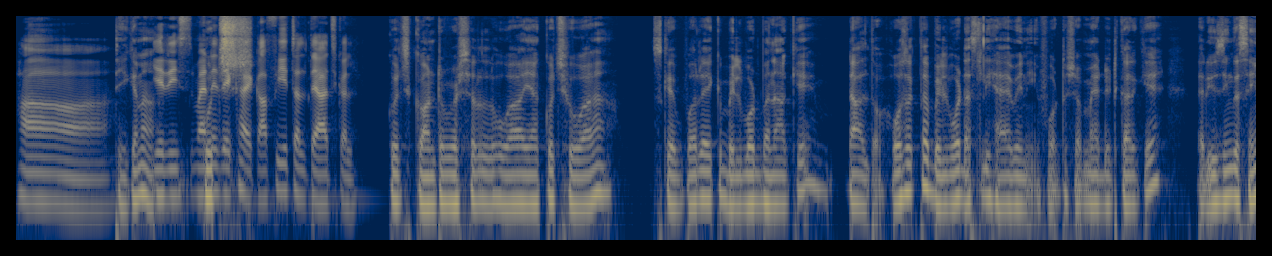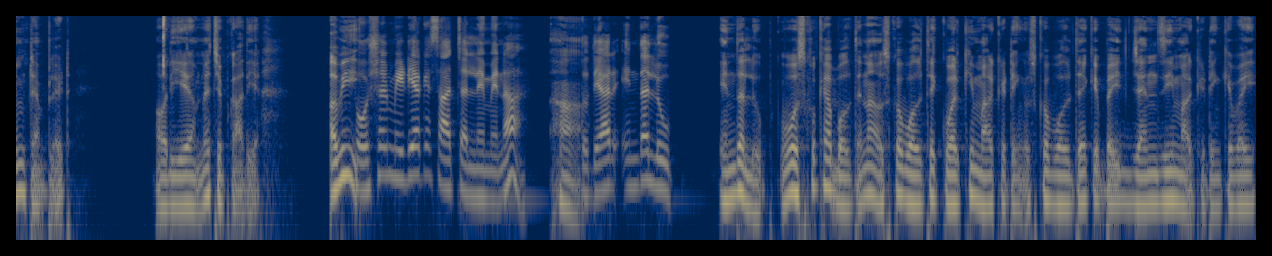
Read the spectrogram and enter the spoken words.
हाँ। ठीक है ना? ये रीस मैंने देखा है काफ़ी ये चलते हैं आजकल। कुछ कंट्रोवर्शियल हुआ या कुछ हुआ उसके ऊपर एक बिलबोर्ड बना के डाल दो। हो सकता है बिलबोर्ड असली है भी नहीं फोटोशॉप में एडिट करके they're using the same template और ये हमने चिपका दिया। अभी सोशल मीडिया के साथ चलने में ना हाँ। तो they are in the loop in the loop वो उसको क्या हम्म। बोलते हैं ना? उसको बोलते हैं क्वर्की मार्केटिंग उसको बोलते हैं कि भाई जेनजी मार्केटिंग कि भाई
